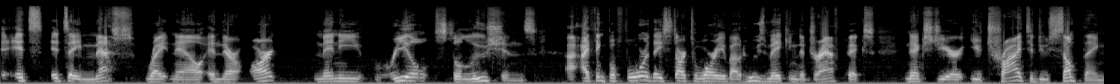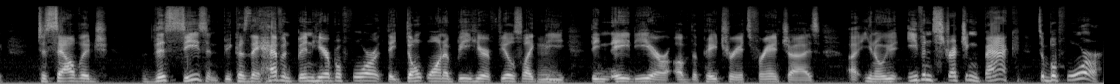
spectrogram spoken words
it's it's a mess right now, and there aren't many real solutions. I think before they start to worry about who's making the draft picks next year, you try to do something to salvage this season because they haven't been here before. They don't want to be here. It feels like mm. the the nadir of the Patriots franchise. Uh, you know, even stretching back to before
